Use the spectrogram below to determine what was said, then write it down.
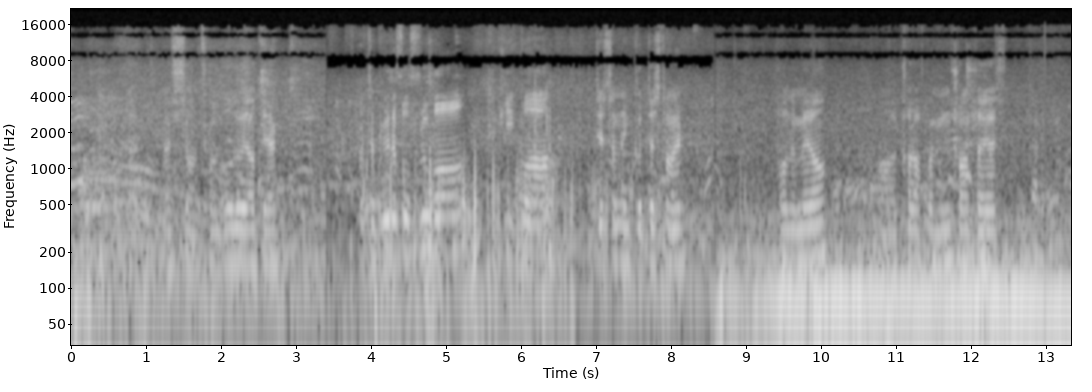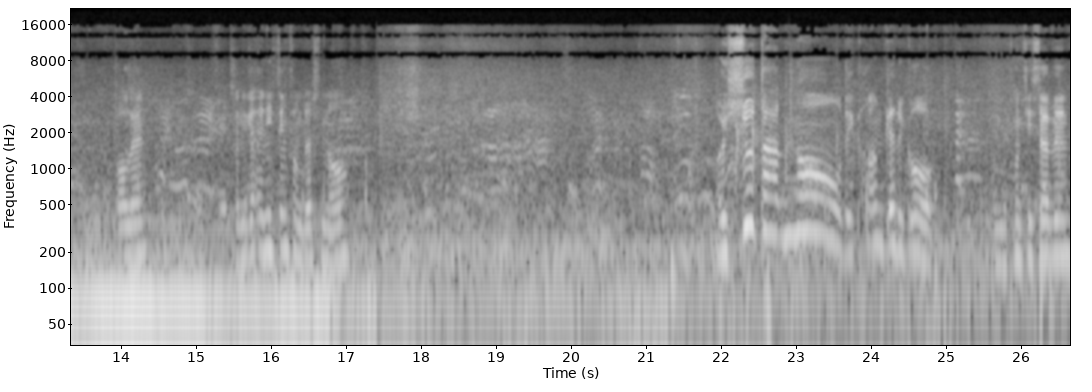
Oh, that, that shot's going all the way out there. That's a beautiful through ball. Keeper did something good this time. Ball in the middle. Uh, cut off by Ming players. Ball in. Can you get anything from this? No. I shoot that! No! They can't get a goal. Number 27.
